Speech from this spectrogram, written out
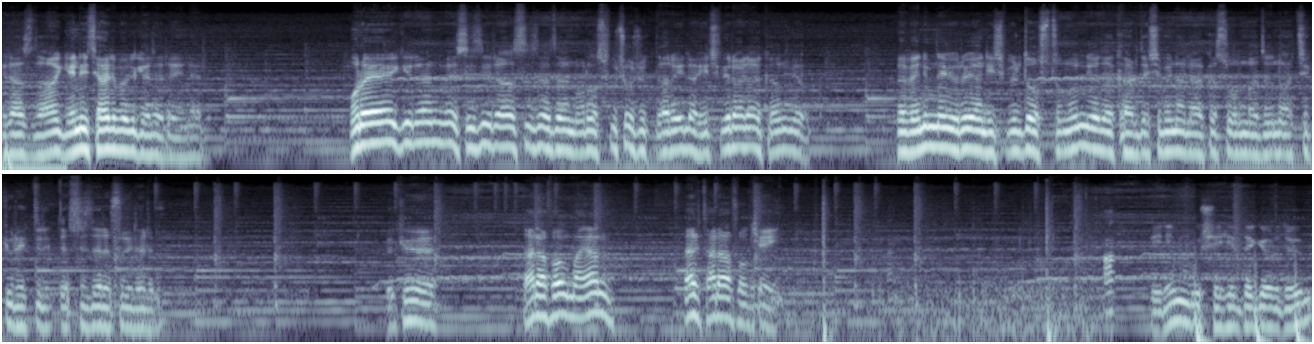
biraz daha genital bölgelere inelim. Oraya giren ve sizi rahatsız eden orospu çocuklarıyla hiçbir alakam yok. Ve benimle yürüyen hiçbir dostumun ya da kardeşimin alakası olmadığını açık yüreklilikle sizlere söylerim. Çünkü taraf olmayan her taraf okey. Benim bu şehirde gördüğüm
